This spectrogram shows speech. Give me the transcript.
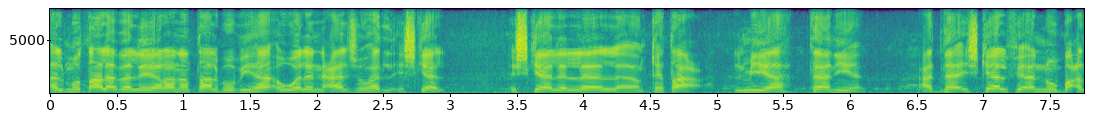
المطالبة اللي رانا نطالبوا بها أولا نعالجوا هذا الإشكال. إشكال ال- ال- انقطاع المياه. ثانيا عندنا إشكال في أنه بعض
